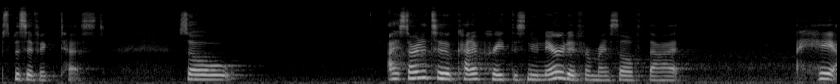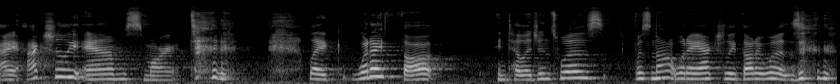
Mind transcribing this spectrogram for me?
specific test. So I started to kind of create this new narrative for myself that, hey, I actually am smart. like, what I thought intelligence was, was not what I actually thought it was.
